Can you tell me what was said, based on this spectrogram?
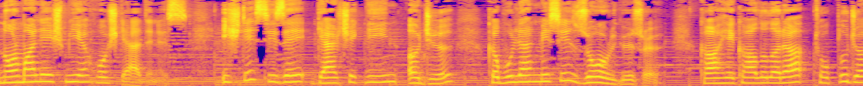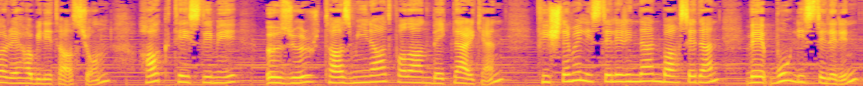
Normalleşmeye hoş geldiniz. İşte size gerçekliğin acı, kabullenmesi zor yüzü. KHK'lılara topluca rehabilitasyon, hak teslimi, özür, tazminat falan beklerken fişleme listelerinden bahseden ve bu listelerin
